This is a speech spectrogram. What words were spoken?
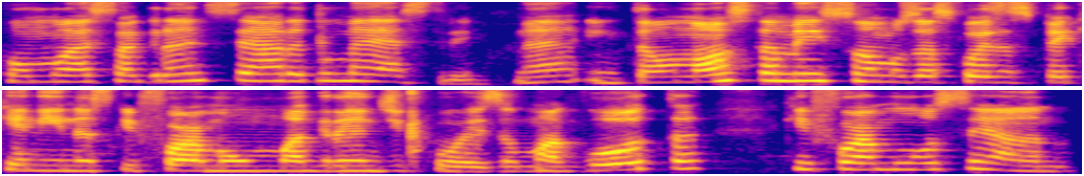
como essa grande seara do mestre, né? Então nós também somos as coisas pequeninas que formam uma grande coisa, uma gota que forma um oceano.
